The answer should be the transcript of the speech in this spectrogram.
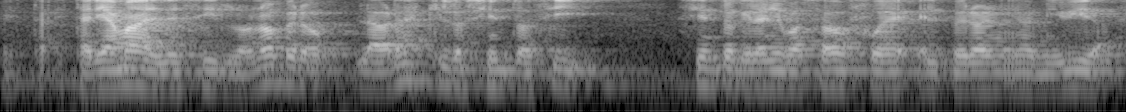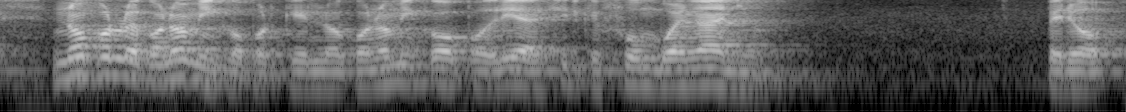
estaría mal decirlo, ¿no? Pero la verdad es que lo siento así. Siento que el año pasado fue el peor año de mi vida. No por lo económico, porque en lo económico podría decir que fue un buen año. Pero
